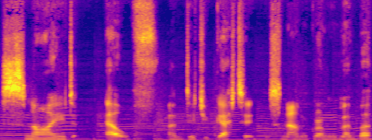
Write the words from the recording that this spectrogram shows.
snide elf. And did you get it? It's an anagram, remember?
